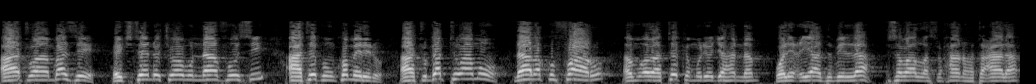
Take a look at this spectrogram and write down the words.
atwambaze ekitendo ky'obunanfuusi ate ku nkomerero atugatte wamu n'abakufaaru ateeke mu muliro jahannam waliyadu billah tusaba allah subhanahu wataala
